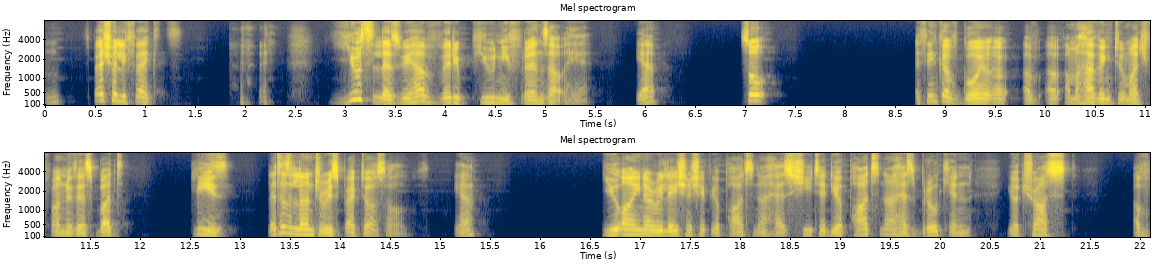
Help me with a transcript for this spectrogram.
hmm? Special effects. Useless. We have very puny friends out here. Yeah. So I think I've going. Uh, uh, I'm having too much fun with this, but please let us learn to respect ourselves. Yeah. You are in a relationship. Your partner has cheated. Your partner has broken your trust. I've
